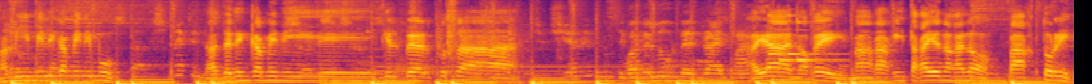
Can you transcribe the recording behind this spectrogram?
Mamimili kami ni Mu. Dadaling kami ni Gilberto sa... Guadalupe Drive. Ayan, okay. Makakita kayo ng ano, factory.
